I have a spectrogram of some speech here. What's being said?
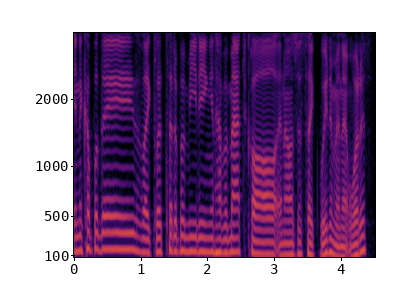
in a couple days, like let's set up a meeting and have a match call. And I was just like, wait a minute, what is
